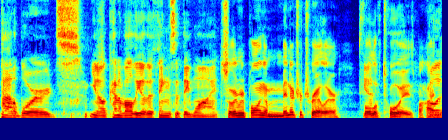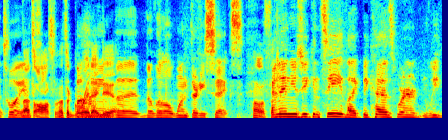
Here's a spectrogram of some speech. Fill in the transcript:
paddle boards. You know, kind of all the other things that they want. So they're pulling a miniature trailer full Yeah. of toys behind Full of toys That's awesome. That's a great idea. The the little 136. Oh, and then as you can see, like because we're we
